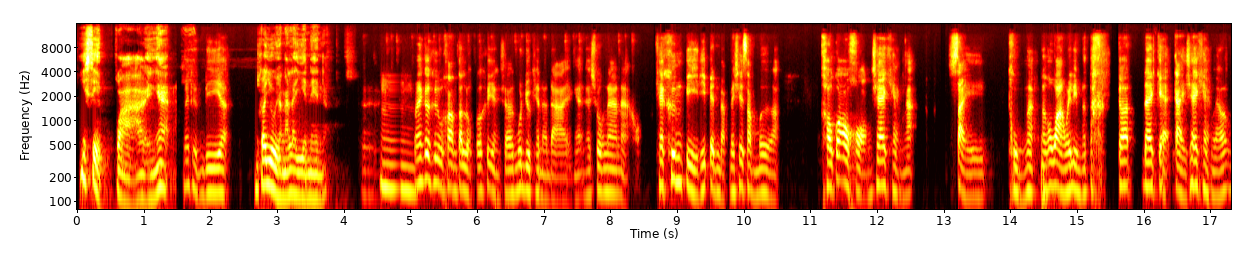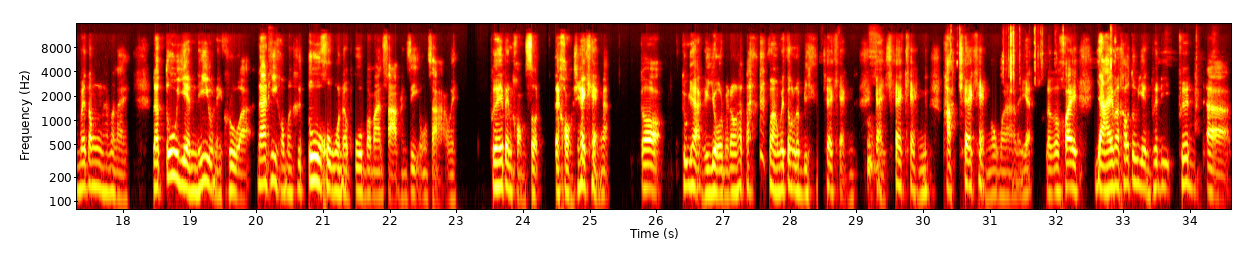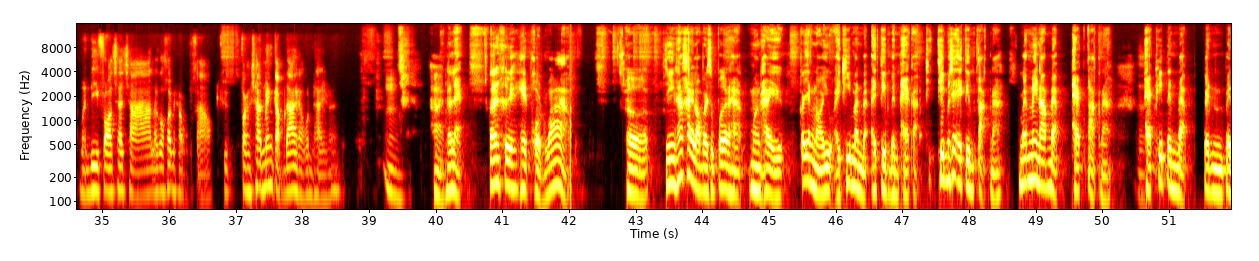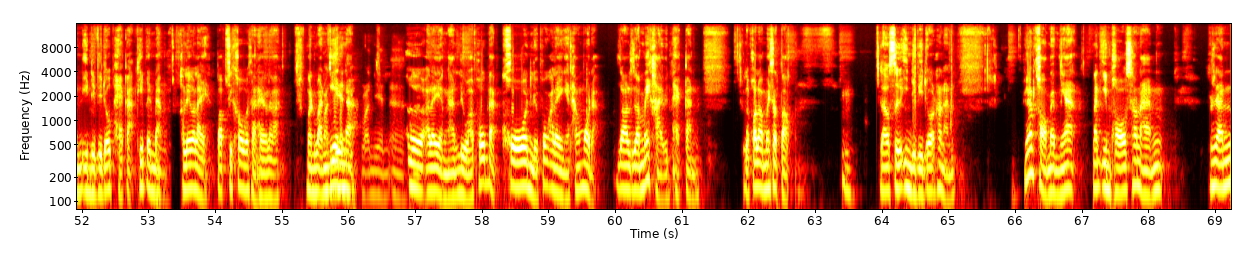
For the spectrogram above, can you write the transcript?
ยี่สิบกว่าอะไรเงี้ย ไม่ถึงดีอะมันก็อยู่อย่างนั้นแหละเย็นเนนอะเอออืมนั่นก็คือความตลกก็คืออย่างเช่นมุดอยู่แคนาดาอย่างเงี้ยถ้าช่วงหน้าหนาว แค่ครึ่งปีที่เป็นแบบไม่ใช่ summer อะเขาก็เอาของแช่แข็งอะใส่ ถุงอะแล้วก็วางไว้ริมหน้าต่างก็ได้แกะไก่แช่แข็งแล้วไม่ต้องทำอะไร แล้วตู้เย็นที่อยู่ในครัว หน้าที่ของมันคือตู้คงอุณหภูมิประมาณ3-4องศาเว้ยเพื่อให้เป็นของสดแต่ของแช่แข็งอะก็ทุกอย่างคือโยนไปนอกหน้าต่างวางไว้ตรงระเบียงแช่แข็ง ไก่แช่แข็ง ผักแช่แข็งออกมาอะไรเงี้ยแล้วก็ค่อยย้ายมาเข้าตู้เย็นเพื่อดีเพื่อเอ่อเหมือน defrost ช้าๆแล้วก็ค่อยไปทำกับข้าวคือฟังก์ชันแม่งกลับได้กับคนไทยนะอืมอ่านั่นแหละนั่นคือเหตุผลว่า เออจริงๆถ้าใครลองไปซูเปอร์นะฮะเมืองไทยก็ยังน้อยอยู่ไอที่มันแบบไอติมเป็นแพ็คอะที่ที่ไม่ใช่ไอติมตักนะ ไม่ไม่นับแบบแพ็คตักนะแพ็คที่เป็นแบบเป็นเป็นอินดิวิ a l แพ็คอะที่เป็นแบบเขาเรียกว่าอะไร popsicle ภาษาไทยอะไรวะเหมือนหวานเย็นอะหวานเย็นเออเอออะไรอย่างนั้นหรือว่าพวกแบบโคนหรือพวกอะไรอย่างเงี้ยทั้งหมดอะเราจะไม่ขายเป็นแพ็คกันแล้วเพราะเราไม่สต็อกอืมเราซื้ออินดิวิ a l เท่านั้นเรื่องของแบบเนี้ยมัน impulse เท่านั้น เพราะฉะนั้น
